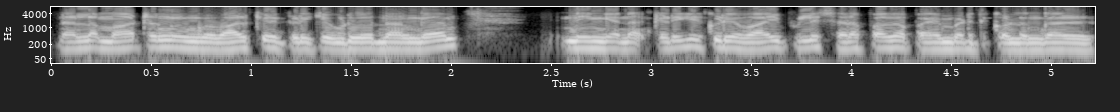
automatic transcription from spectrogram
நல்ல மாற்றங்கள் உங்கள் வாழ்க்கையில் கிடைக்கக்கூடிய ஒரு நாளுங்க. நீங்கள் கிடைக்கக்கூடிய வாய்ப்புகளை சிறப்பாக பயன்படுத்திக் கொள்ளுங்கள்.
